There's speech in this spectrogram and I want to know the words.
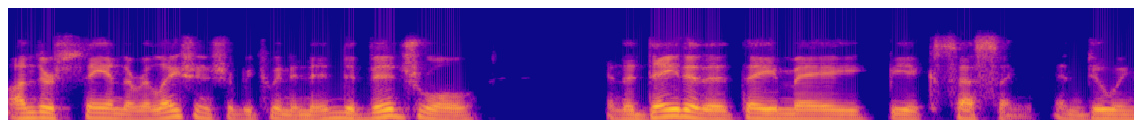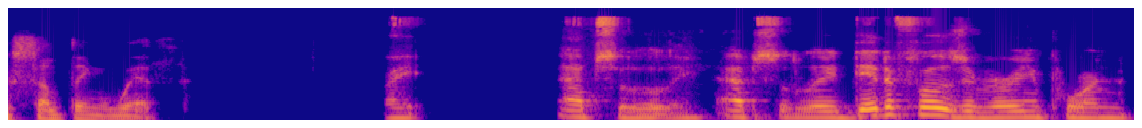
understand the relationship between an individual and the data that they may be accessing and doing something with. Right. Absolutely, absolutely. Data flows are very important,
